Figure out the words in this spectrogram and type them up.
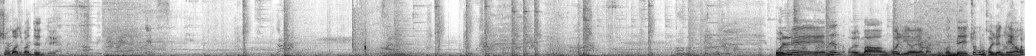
오씨 저거 맞으면 안 되는데. 원래는 얼마 안 걸려야 맞는 건데 조금 걸렸네요.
